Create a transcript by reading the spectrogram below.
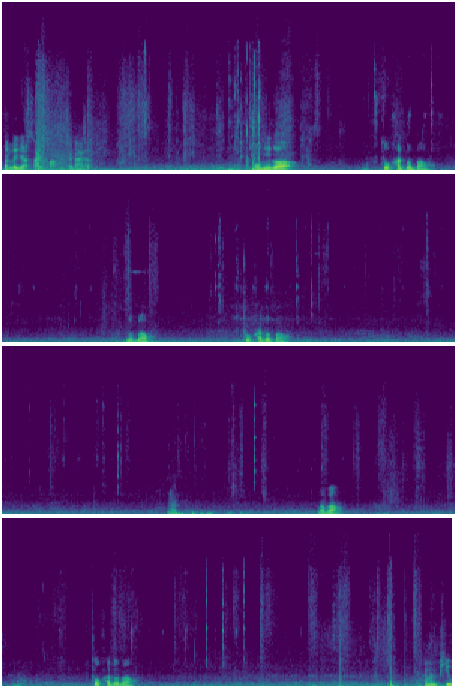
วัดระยะซ้ายขวามันใช้ได้แล้ว ตรงนี้ก็ถูกคัดเบาๆ เบาๆถูกคัดเบาๆนะเบาๆถูกคัดเบาๆให้มันพิว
